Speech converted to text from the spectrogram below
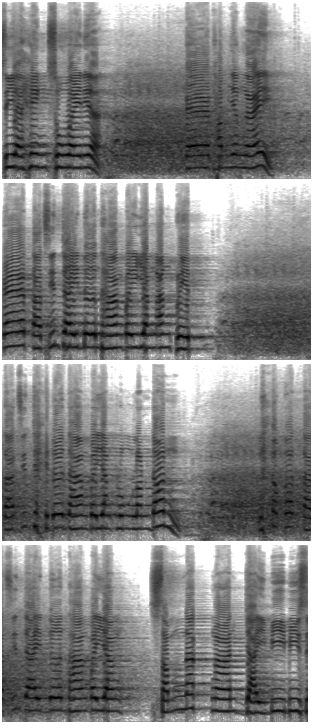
เสียเฮงซวยเนี่ย แกทำยังไง แกตัดสินใจเดินทางไปยังอังกฤษ ตัดสินใจเดินทางไปยังกรุงลอนดอน แล้วก็ตัดสินใจเดินทางไปยังสำนักงานใหญ่ BBC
